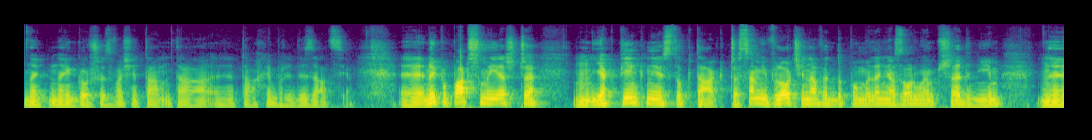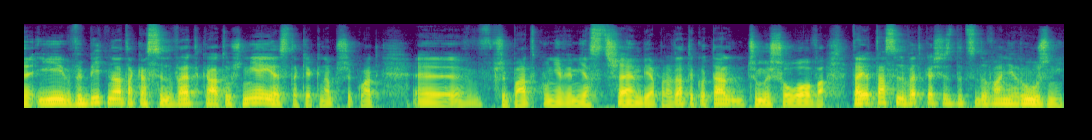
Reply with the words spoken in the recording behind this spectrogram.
naj, najgorsze jest właśnie ta, ta, ta hybrydyzacja. No i popatrzmy jeszcze, jak piękny jest to ptak. Czasami w locie nawet do pomylenia z orłem przed nim y, i wybitna taka sylwetka to już nie jest tak jak na przykład y, w przypadku, nie wiem, jastrzębia, prawda, tylko ta, czy myszołowa. Ta, ta sylwetka się zdecydowanie różni.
